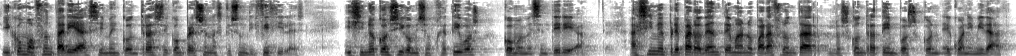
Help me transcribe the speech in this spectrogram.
y cómo afrontaría si me encontrase con personas que son difíciles y si no consigo mis objetivos, cómo me sentiría. Así me preparo de antemano para afrontar los contratiempos con ecuanimidad.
